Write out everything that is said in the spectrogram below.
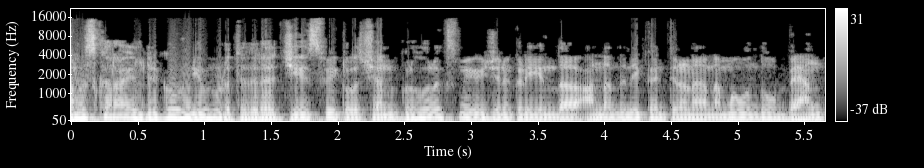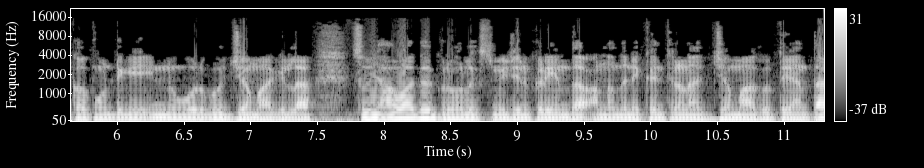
ನಮಸ್ಕಾರ, ಎಲ್ರಿಗೂ ನೀವು ನೋಡುತ್ತಿದ್ದೀರಾ G S V collection Gruhalakshmi ಯೋಜನೆ ಕಡೆಯಿಂದ ಹನ್ನೊಂದನೇ ಕಂತಿನ ನಮ್ಮ ಒಂದು ಬ್ಯಾಂಕ್ ಅಕೌಂಟಿಗೆ ಇನ್ನೂವರೆಗೂ ಜಮಾ ಆಗಿಲ್ಲ. ಸೊ ಯಾವಾಗ ಗೃಹಲಕ್ಷ್ಮಿ ಯೋಜನೆ ಕಡೆಯಿಂದ ಹನ್ನೊಂದನೇ ಕಂತಿನ ಜಮಾ ಆಗುತ್ತೆ ಅಂತ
